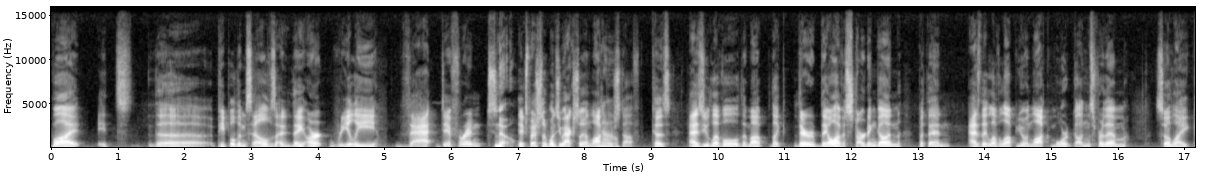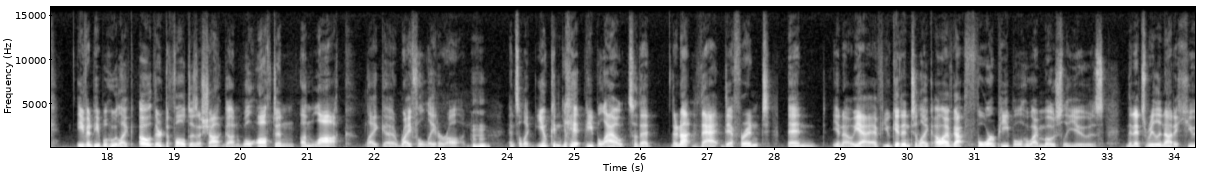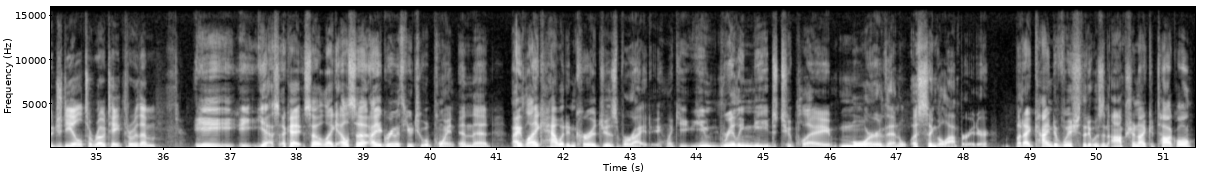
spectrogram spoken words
but it's the people themselves, I, they aren't really that different. No. especially once you actually unlock No. their stuff, because as you level them up, like they're they all have a starting gun, but then as they level up, you unlock more guns for them. So like even people who like oh their default is a shotgun will often unlock like a rifle later on. Mm-hmm. And so like you can kit people out so that they're not that different and you know, yeah, if you get into like, oh, I've got four people who I mostly use, then it's really not a huge deal to rotate through them. Y- y- yes. Okay. So, like Elsa, I agree with you to a point in that I like how it encourages variety. Like you, you really need to play more than a single operator. But I kind of wish that it was an option I could toggle.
